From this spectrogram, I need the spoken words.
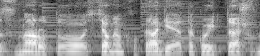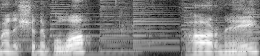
з Наруто з сьомим Хокаге, такої теж в мене ще не було. Гарний.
